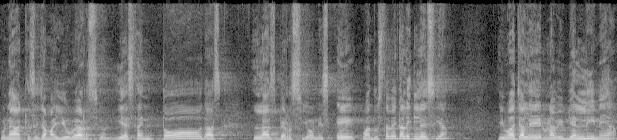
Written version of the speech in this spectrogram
una que se llama YouVersion y está en todas las versiones. Eh, cuando usted venga a la iglesia y vaya a leer una Biblia en línea,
